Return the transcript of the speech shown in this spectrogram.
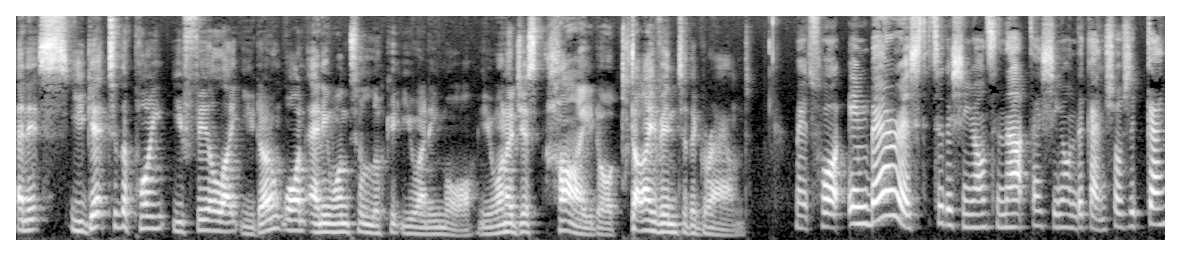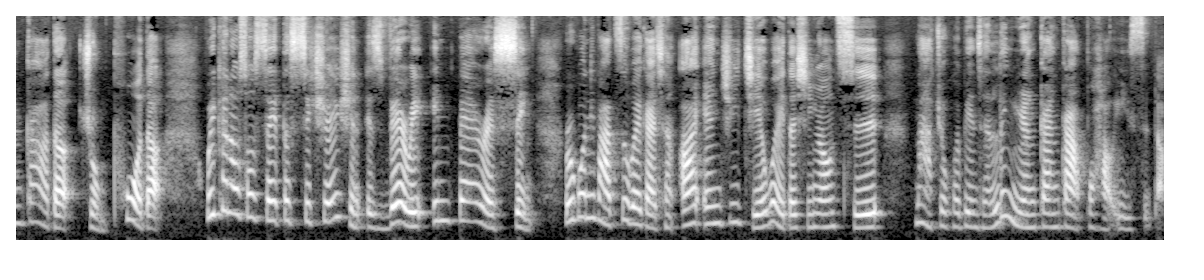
And it's, you get to the point you feel like you don't want anyone to look at you anymore. You want to just hide or dive into the ground. 没错，embarrassed 这个形容词呢，在形容你的感受是尴尬的、窘迫的。We can also say the situation is very embarrassing。如果你把字尾改成 ing 结尾的形容词，那就会变成令人尴尬、不好意思的。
